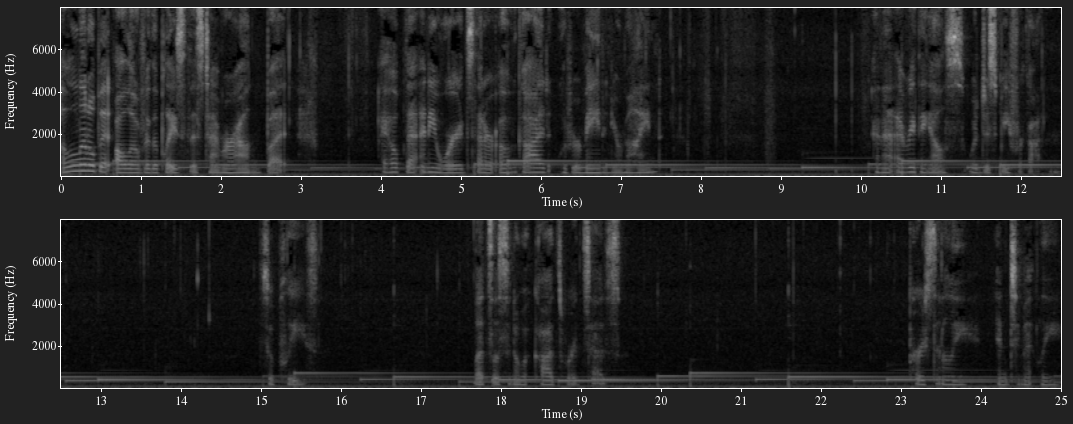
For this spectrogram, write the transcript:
a little bit all over the place this time around, but I hope that any words that are of God would remain in your mind and that everything else would just be forgotten. So please, let's listen to what God's Word says. Personally, intimately,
